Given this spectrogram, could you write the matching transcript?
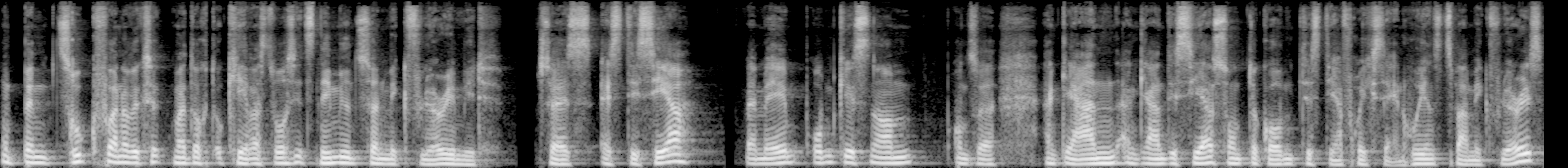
Und beim Zurückfahren habe ich gesagt, mir gedacht, okay, weißt du was, jetzt nehme ich uns so einen McFlurry mit. So als, als Dessert, weil wir eh Abendessen haben, und so einen kleinen, einen kleinen Dessert Sonntagabend, das darf ruhig sein. Hol uns zwei McFlurries.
